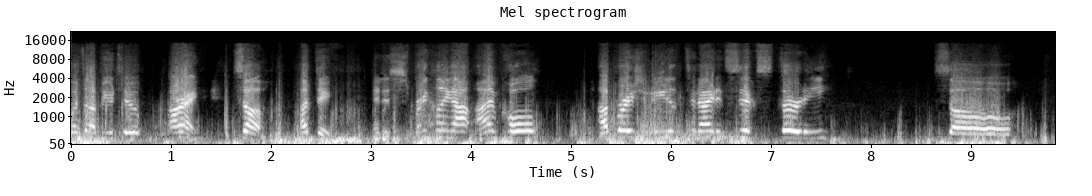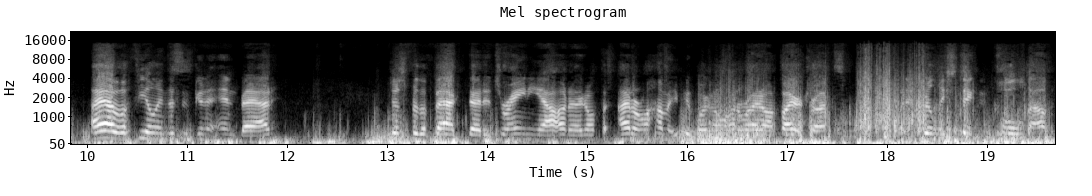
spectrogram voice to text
what's up, YouTube? All right, so update. It is sprinkling out. I'm cold. Operation Edith tonight at 6:30. So I have a feeling this is going to end bad, just for the fact that it's rainy out. I don't. I don't know how many people are going to want to ride on fire trucks when it's really stinking cold out.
